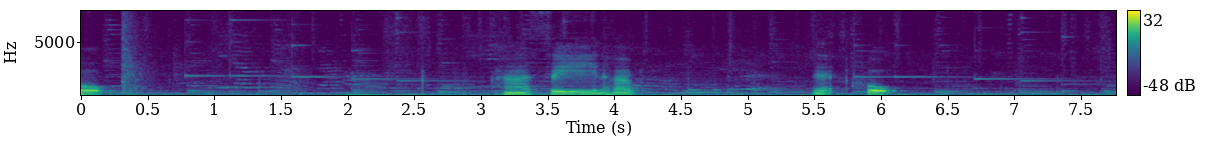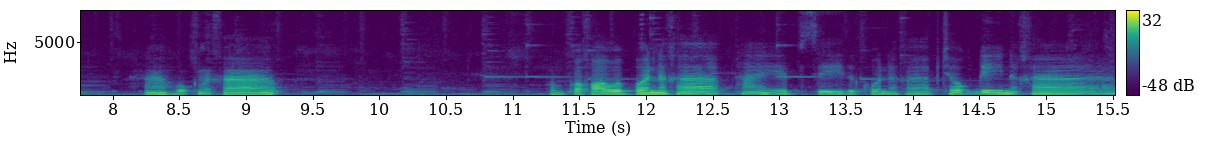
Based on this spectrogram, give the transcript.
หกห้าสี่นะครับ และหกห้าหกนะครับ ผมก็ขออวยพรนะครับ ให้ FC ทุกคนนะครับ โชคดีนะครับ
